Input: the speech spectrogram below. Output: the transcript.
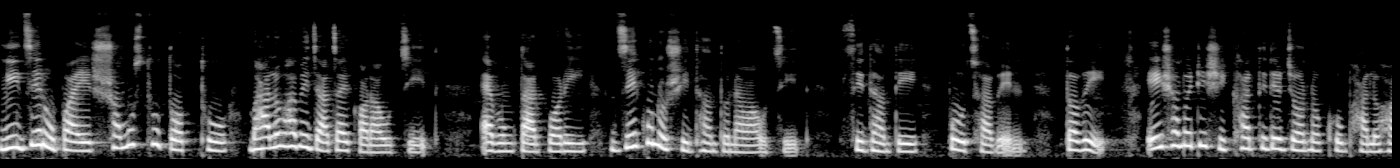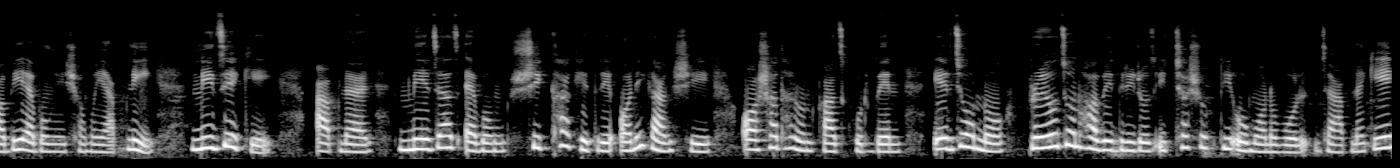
নিজের উপায়ের সমস্ত তথ্য ভালোভাবে যাচাই করা উচিত এবং তারপরেই যে কোনো সিদ্ধান্ত নেওয়া উচিত, সিদ্ধান্তে পৌঁছাবেন। তবে এই সময়টি শিক্ষার্থীদের জন্য খুব ভালো হবে এবং এই সময় আপনি নিজেকে আপনার মেজাজ এবং শিক্ষাক্ষেত্রে অনেকাংশে অসাধারণ কাজ করবেন। এর জন্য প্রয়োজন হবে দৃঢ় ইচ্ছাশক্তি ও মনোবল, যা আপনাকে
